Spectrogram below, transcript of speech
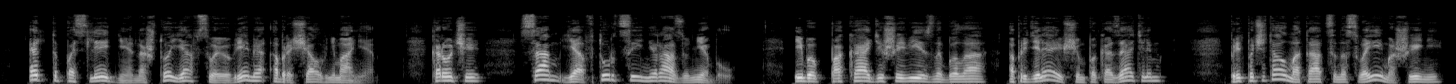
— это последнее, на что я в свое время обращал внимание. Короче, сам я в Турции ни разу не был, ибо пока дешевизна была определяющим показателем, предпочитал мотаться на своей машине,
